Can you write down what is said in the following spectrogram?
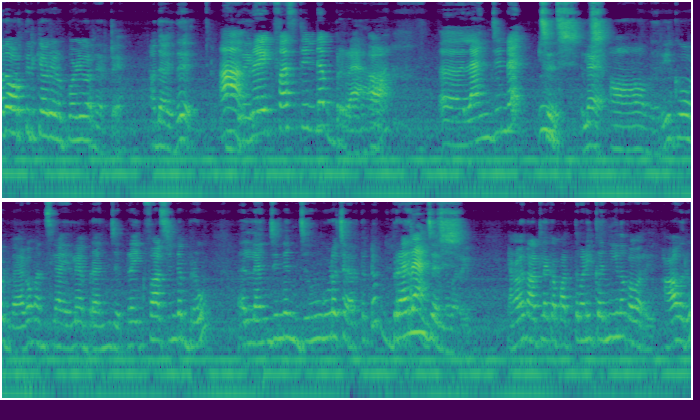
അത് ഓർത്തിരിക്കാൻ ഒരു എളുപ്പവഴി പറഞ്ഞു തരട്ടെ. അതായത് ആ ബ്രേക്ക്ഫാസ്റ്റിന്റെ ബ്ര ലഞ്ചിന്റെ ഇഞ്ച് അല്ലേ? ആ വെരി ഗുഡ് വേഗം മനസ്സിലായി അല്ലേ? ബ്രഞ്ച് ബ്രേക്ക്ഫാസ്റ്റിന്റെ ബ്രൂ ലഞ്ചിന്റെ ജും കൂടെ ചേർത്തിട്ട് ബ്രഞ്ച് എന്ന് പറയും. ഞങ്ങളെ നാട്ടിലൊക്കെ പത്ത് മണി കഞ്ഞി എന്നൊക്കെ പറയും. ആ ഒരു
